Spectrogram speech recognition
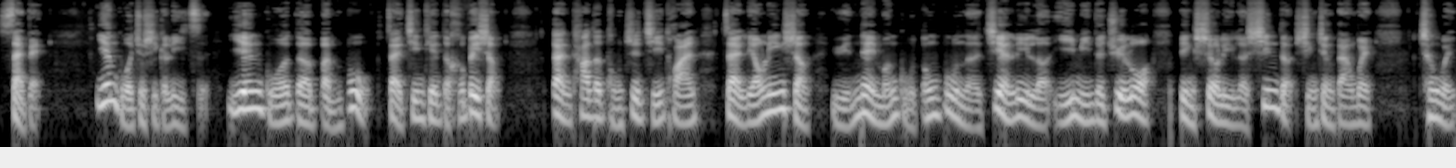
塞北。燕国就是一个例子。燕国的本部在今天的河北省，但它的统治集团在辽宁省与内蒙古东部呢，建立了移民的聚落，并设立了新的行政单位，称为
